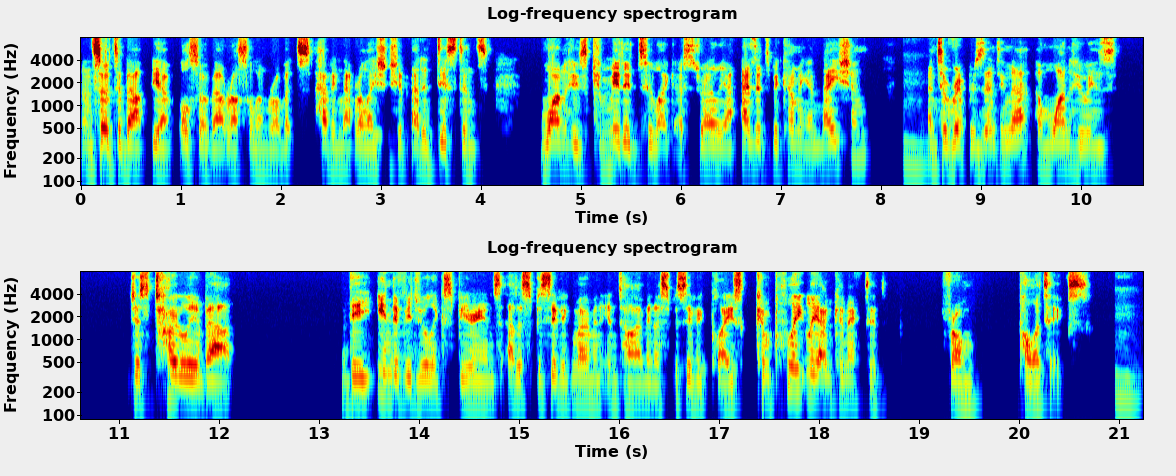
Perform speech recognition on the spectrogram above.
And so it's about yeah, also about Russell and Roberts having that relationship at a distance, one who's committed to like Australia as it's becoming a nation mm. and to representing that, and one who is just totally about the individual experience at a specific moment in time in a specific place, completely unconnected from politics. Mm.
